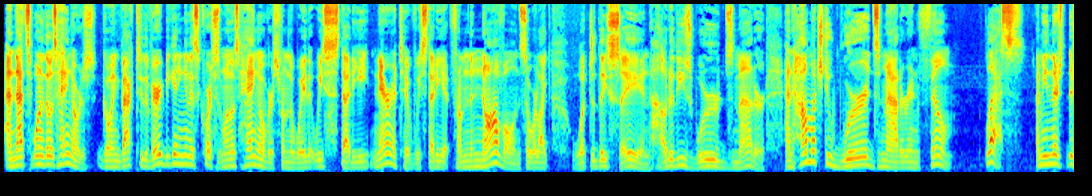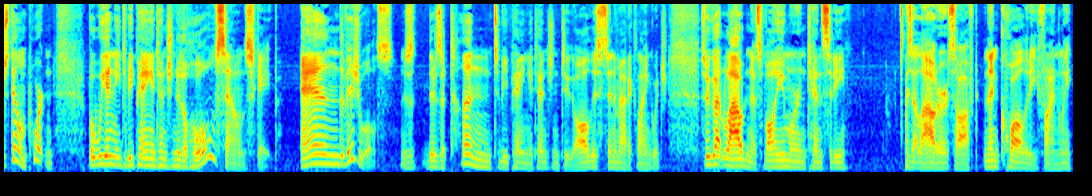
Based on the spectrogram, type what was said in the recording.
And that's one of those hangovers, going back to the very beginning of this course, is one of those hangovers from the way that we study narrative. We study it from the novel. And so we're like, what did they say? And how do these words matter? And how much do words matter in film? Less. I mean, they're, they're still important, but we need to be paying attention to the whole soundscape and the visuals. There's, there's a ton to be paying attention to, all this cinematic language. So we've got loudness, volume or intensity, is it louder, or soft, and then quality finally,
